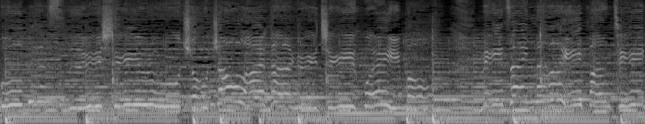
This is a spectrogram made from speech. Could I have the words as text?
无边丝雨细如愁，朝来寒雨几回眸，你在哪一方停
